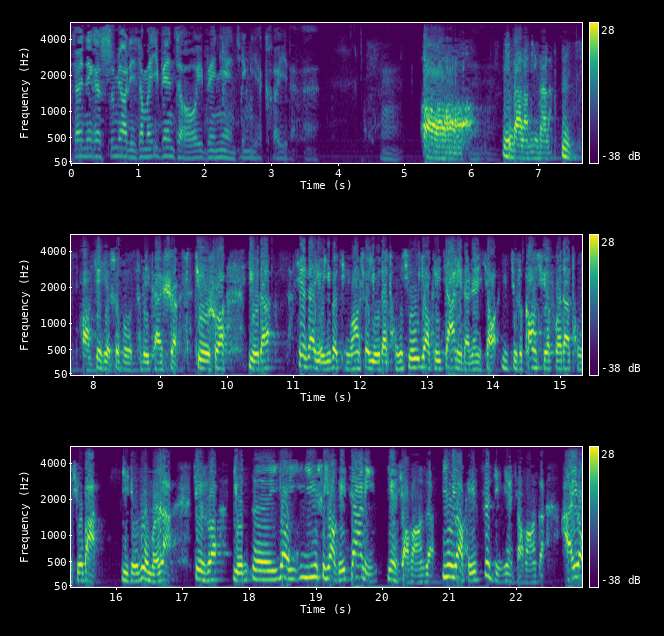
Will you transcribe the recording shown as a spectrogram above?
在那个寺庙里这么一边走一边念经也可以的，嗯，嗯，哦，明白了，明白了。嗯，好，谢谢师傅慈悲开示。就是说，有的现在有一个情况是，有的同修要给家里的人小，就是刚学佛的同修吧，已经入门了。就是说，有嗯、要一是要给家里念小房子，又要给自己念小房子，还要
